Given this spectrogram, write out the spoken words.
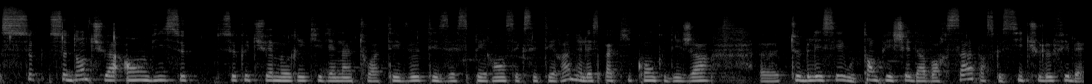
ce, dont tu as envie, ce ce que tu aimerais qui vienne à toi, tes voeux, tes espérances, etc. Ne laisse pas quiconque déjà euh, te blesser ou t'empêcher d'avoir ça, parce que si tu le fais, ben,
